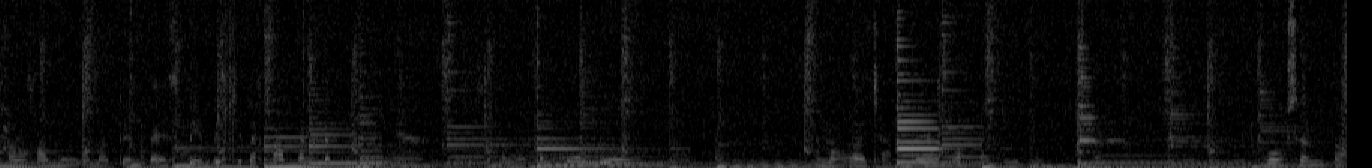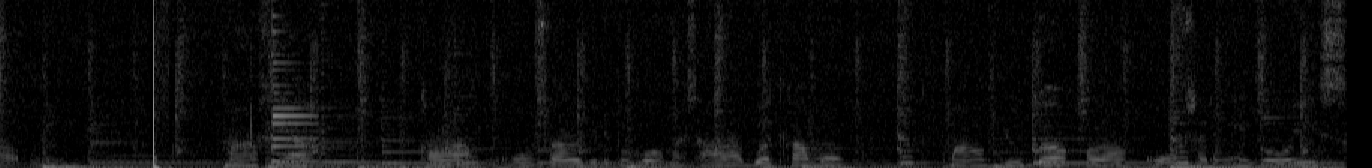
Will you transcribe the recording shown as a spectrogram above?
Kalau kamu nggak matuin PSBB kita kapan ketemunya? Nggak ketemu temu dong. Emang nggak capek apa gini bosan tau. Maaf ya kalau aku selalu jadi pembawa masalah buat kamu maaf juga kalau aku sering egois.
